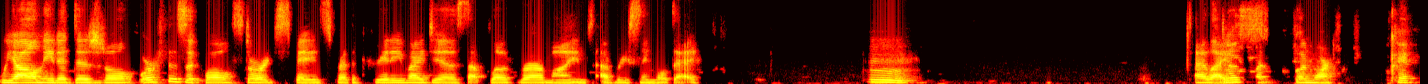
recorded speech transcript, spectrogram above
We all need a digital or physical storage space for the creative ideas that flow through our minds every single day. Mm, I like Yes. one- one more. okay.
